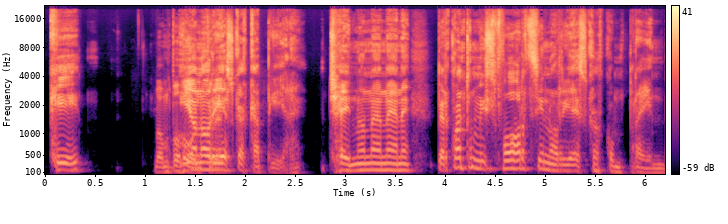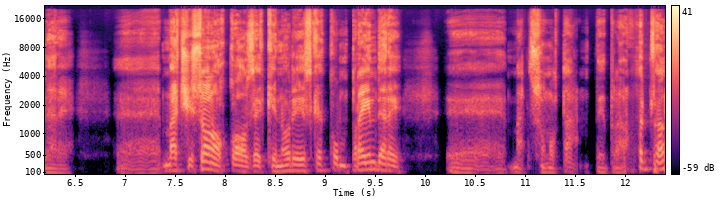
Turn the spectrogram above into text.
che io non oltre. riesco a capire. Cioè, non è- non è- per quanto mi sforzi, non riesco a comprendere. Eh, ma ci sono cose che non riesco a comprendere, eh, ma sono tante, tra l'altro.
